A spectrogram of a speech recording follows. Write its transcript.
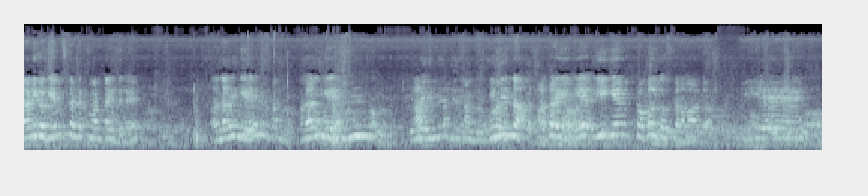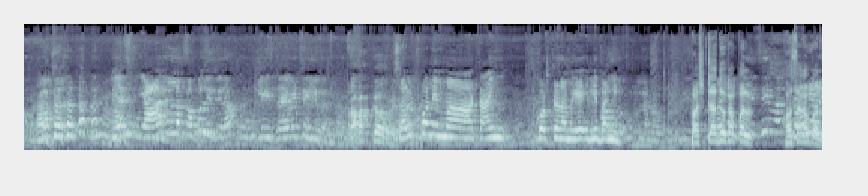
ನಾನೀಗ ಗೇಮ್ಸ್ ಕಂಡಕ್ಟ್ ಮಾಡ್ತಾ ಇದ್ದೇನೆ. ನನಗೆ ನನಗೆ ಇಲ್ಲಿಂದ ಈ ಗೇಮ್ ಕಪಲ್ಗೋಸ್ಕರ ಮಾತ್ರ. ಯಾರೆಲ್ಲ ಕಪಲ್ ಇದ್ದೀರಾ? ಪ್ಲೀಸ್ ದಯವಿಟ್ಟು ಇಲ್ಲಿ ಬನ್ನಿ. ಸ್ವಲ್ಪ ನಿಮ್ಮ ಟೈಮ್ ಕೊಟ್ಟು ನಮಗೆ ಇಲ್ಲಿ ಬನ್ನಿ. ಫಸ್ಟ್ ಅದು ಕಪಲ್ ಹೊಸ ಕಪಲ್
